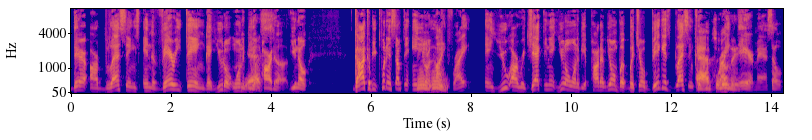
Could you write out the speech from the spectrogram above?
there are blessings in the very thing that you don't want to yes. be a part of. You know, God could be putting something in mm-hmm. your life, right? And you are rejecting it. You don't want to be a part of. You don't, but but your biggest blessing could Absolutely. be right there, man. So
